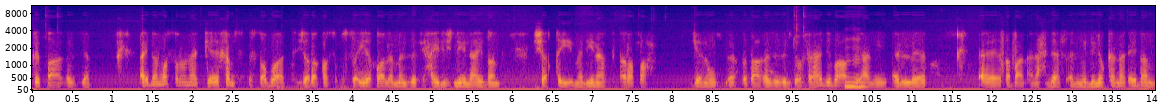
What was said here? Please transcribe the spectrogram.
قطاع غزة. أيضا وصل هناك خمس اصابات جراء قصف إسرائيلي طال منزل في حي الجنينه أيضا شرقي مدينة رفح جنوب قطاع غزة ذي فهذه بعض يعني طبعا الأحداث الميدانيه وكان هناك أيضا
